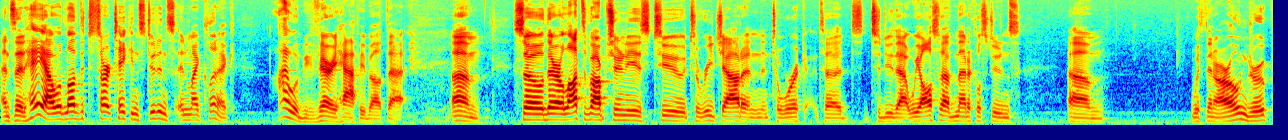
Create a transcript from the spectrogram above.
and said, hey, I would love to start taking students in my clinic, I would be very happy about that. Um, so there are lots of opportunities to, to reach out and, and to work to, to do that. We also have medical students um, within our own group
